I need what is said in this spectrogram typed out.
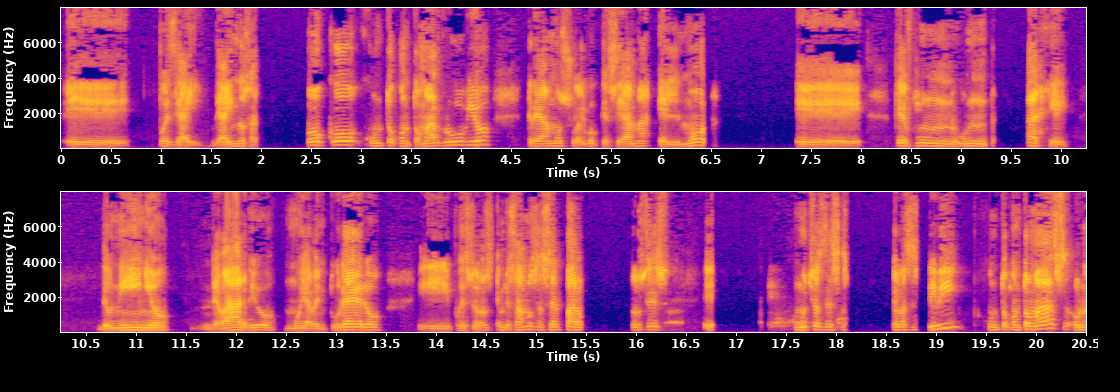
eh, pues de ahí, de ahí nos poco, junto con Tomás Rubio, creamos algo que se llama El Mor, eh, que es un, un personaje de un niño de barrio, muy aventurero, y pues empezamos a hacer paro. Entonces, eh, muchas de esas yo las escribí junto con Tomás, una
